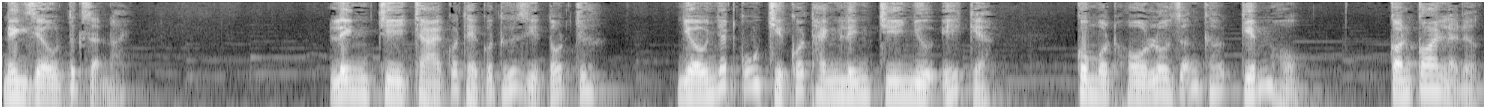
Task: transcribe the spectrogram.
Ninh Diêu tức giận nói, Linh Chi Trai có thể có thứ gì tốt chứ? Nhiều nhất cũng chỉ có thanh Linh Chi như ý kìa, Cùng một hồ lô dẫn kiếm hồ. Còn coi là được,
